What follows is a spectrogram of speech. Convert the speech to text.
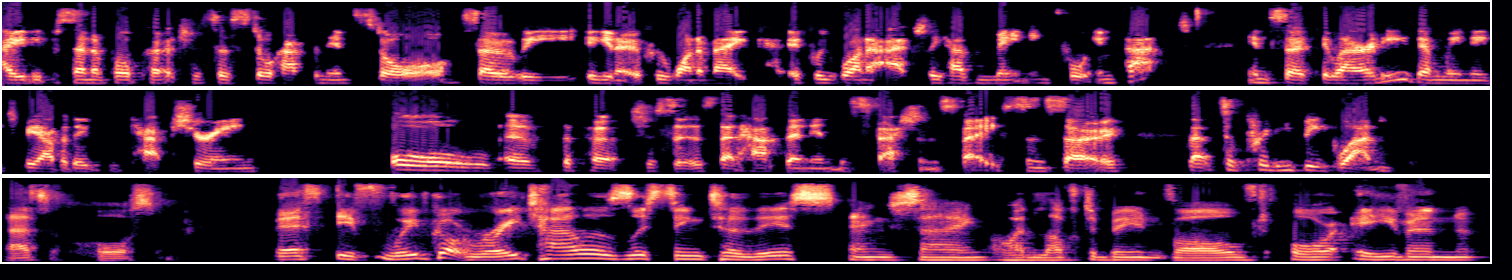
80% of all purchases still happen in store. So we, you know, if we want to make, if we want to actually have meaningful impact in circularity, then we need to be able to be capturing all of the purchases that happen in this fashion space. And so that's a pretty big one. That's awesome. Beth, if we've got retailers listening to this and saying, oh, I'd love to be involved, or even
